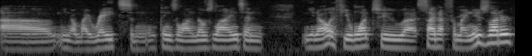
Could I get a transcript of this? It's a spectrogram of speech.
Uh, you know, my rates and, and, things along those lines. And you know, if you want to uh, sign up for my newsletter,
